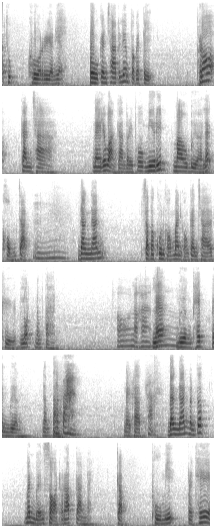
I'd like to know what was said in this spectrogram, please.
บทุกครัวเรือนเนี่ยปลูกกัญชาเป็นเรื่องปกติ เพราะกัญชาในระหว่างการบริโภค มีฤทธิ์เมาเบื่อและขมจัดอืมดังนั้นสรรพคุณของมันของกัญชาก็คือลดน้ำตาลอ๋อเหรอคะและอืมเมืองเพชรเป็นเมืองน้ำตาลน้ำตาลนะครับค่ะดังนั้นมันก็ มันเหมือนสอดรับกันนะกับภูมิประเทศ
